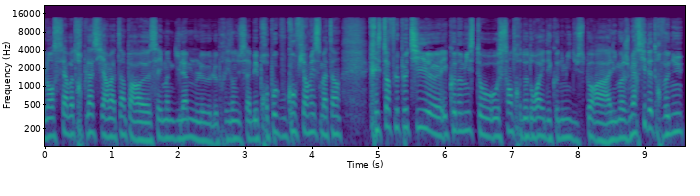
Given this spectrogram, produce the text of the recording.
lancé à votre place hier matin par Simon Guillam, le, président du SAB. Propos que vous confirmez ce matin. Christophe Le Petit, économiste au, Centre de droit et d'économie du sport à Limoges. Merci d'être venu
